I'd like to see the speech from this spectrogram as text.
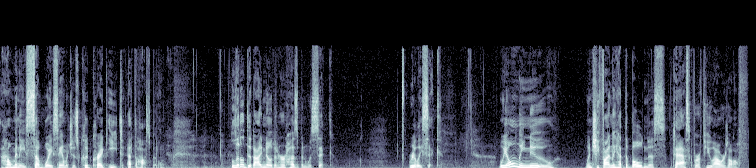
How many Subway sandwiches could Craig eat at the hospital? Little did I know that her husband was sick. Really sick. We only knew when she finally had the boldness to ask for a few hours off.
